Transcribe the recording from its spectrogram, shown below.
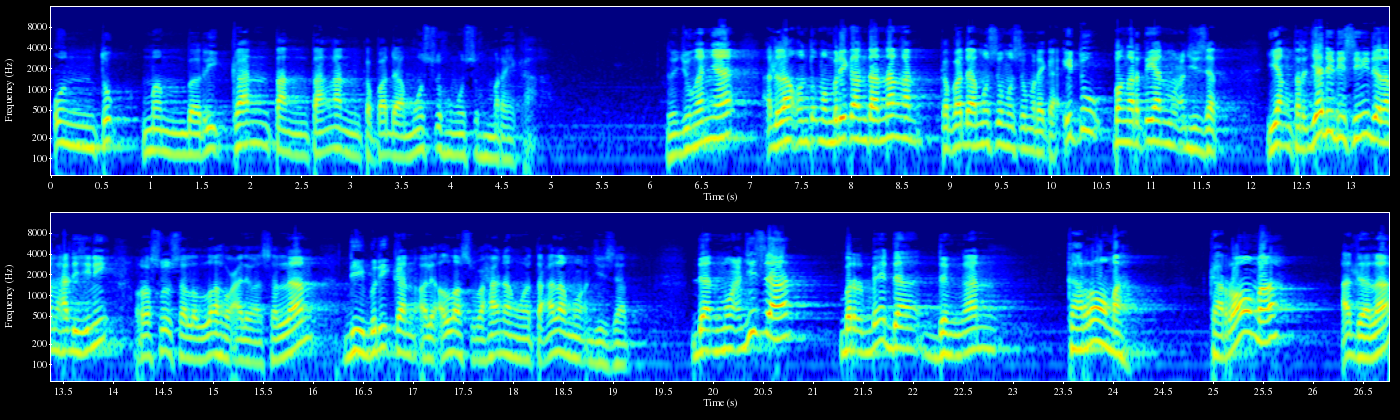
untuk memberikan tantangan kepada musuh-musuh mereka. Tujuannya adalah untuk memberikan tantangan kepada musuh-musuh mereka. Itu pengertian mukjizat. Yang terjadi di sini dalam hadis ini Rasul Shallallahu Alaihi Wasallam diberikan oleh Allah Subhanahu Wa Taala mukjizat dan mukjizat berbeda dengan karomah Karomah adalah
